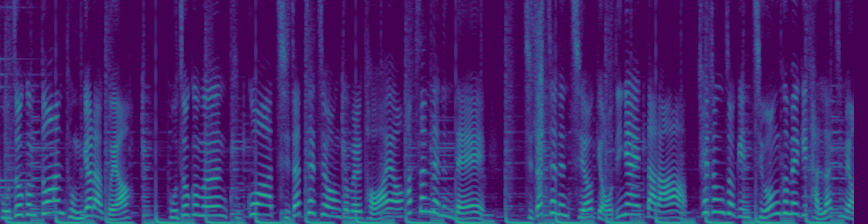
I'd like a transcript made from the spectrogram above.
보조금 또한 동결하고요. 보조금은 국고와 지자체 지원금을 더하여 합산되는데 지자체는 지역이 어디냐에 따라 최종적인 지원 금액이 달라지며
